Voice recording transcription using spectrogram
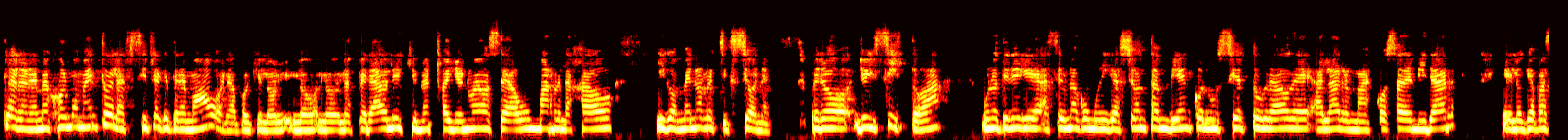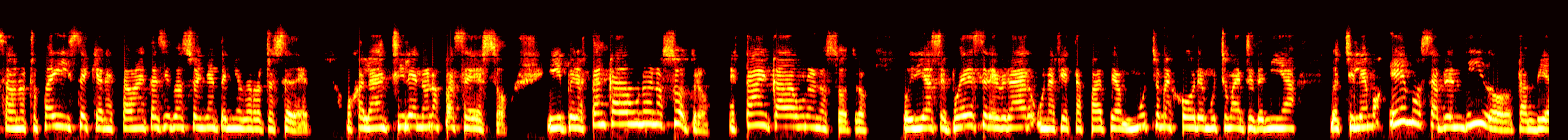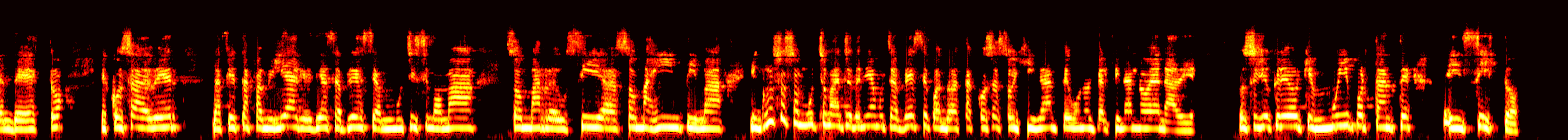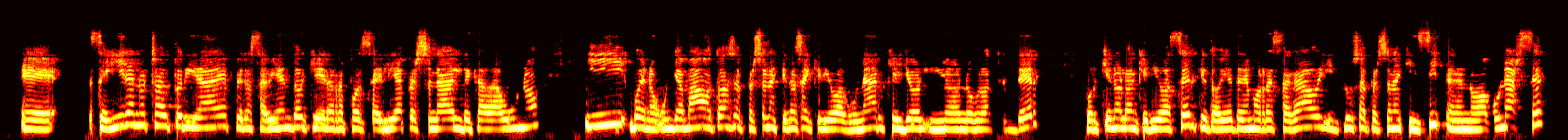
Claro, en el mejor momento de las cifras que tenemos ahora, porque lo, lo esperable es que nuestro año nuevo sea aún más relajado y con menos restricciones. Pero yo insisto, ¿ah? uno tiene que hacer una comunicación también con un cierto grado de alarma, es cosa de mirar eh, lo que ha pasado en otros países que han estado en esta situación y han tenido que retroceder. Ojalá en Chile no nos pase eso. Y, pero está en cada uno de nosotros, está en cada uno de nosotros. Hoy día se puede celebrar una fiesta patria mucho mejor, mucho más entretenida. Los chilenos hemos aprendido también de esto. Es cosa de ver las fiestas familiares, hoy día se aprecian muchísimo más, son más reducidas, son más íntimas, incluso son mucho más entretenidas muchas veces cuando estas cosas son gigantes, uno que al final no ve a nadie. Entonces yo creo que es muy importante, e insisto, eh, seguir a nuestras autoridades, pero sabiendo que la responsabilidad es personal de cada uno. Y bueno, un llamado a todas esas personas que no se han querido vacunar, que yo no logro entender por qué no lo han querido hacer, que todavía tenemos rezagado, incluso a personas que insisten en no vacunarse,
